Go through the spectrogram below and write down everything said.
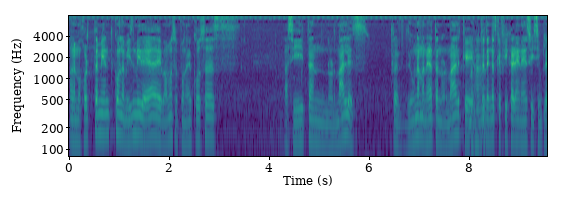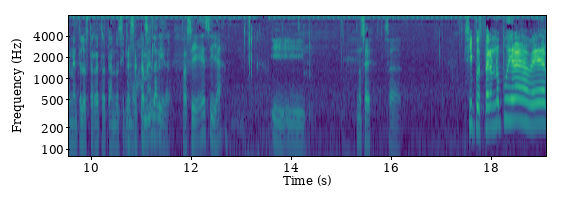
a lo mejor también con la misma idea de vamos a poner cosas así tan normales, de una manera tan normal que Ajá. no te tengas que fijar en eso y simplemente lo estás retratando así como así Exactamente. es la vida. Así es y ya. Y, y no sé, o sea, Sí, pues, pero no pudiera haber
